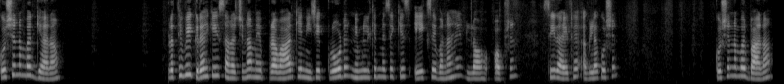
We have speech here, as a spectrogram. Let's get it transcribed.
क्वेश्चन नंबर ग्यारह। पृथ्वी ग्रह की संरचना में प्रवार के नीचे क्रोड निम्नलिखित में से किस एक से बना है? लॉ, ऑप्शन सी, राइट है। अगला क्वेश्चन। क्वेश्चन नंबर बारह।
